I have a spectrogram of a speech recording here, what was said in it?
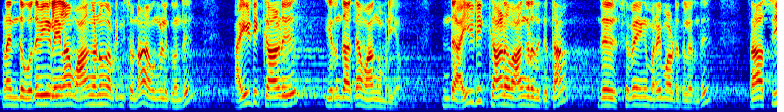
ஆனால் இந்த உதவிகளையெல்லாம் வாங்கணும் அப்படின்னு சொன்னால் அவங்களுக்கு வந்து ஐடி கார்டு இருந்தால் தான் வாங்க முடியும். இந்த ஐடி கார்டை வாங்குறதுக்கு தான் இந்த சிவகங்கை மறை மாவட்டத்திலேருந்து ராசி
